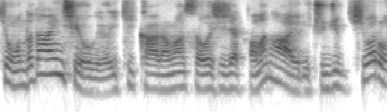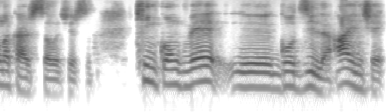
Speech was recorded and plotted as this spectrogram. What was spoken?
Ki onda da aynı şey oluyor. İki kahraman savaşacak falan. Hayır. Üçüncü bir kişi var ona karşı savaşırsın. King Kong ve e, Godzilla aynı şey.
